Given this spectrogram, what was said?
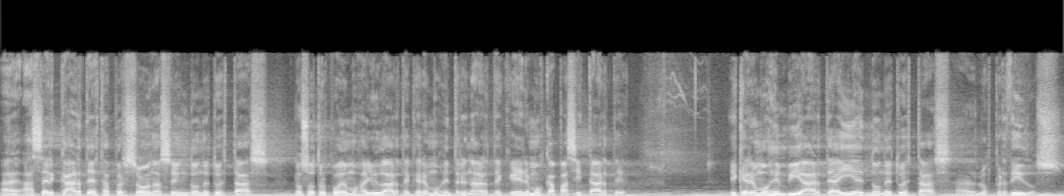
acercarte a estas personas en donde tú estás. Nosotros podemos ayudarte, queremos entrenarte, queremos capacitarte. Y queremos enviarte ahí en donde tú estás, a los perdidos.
